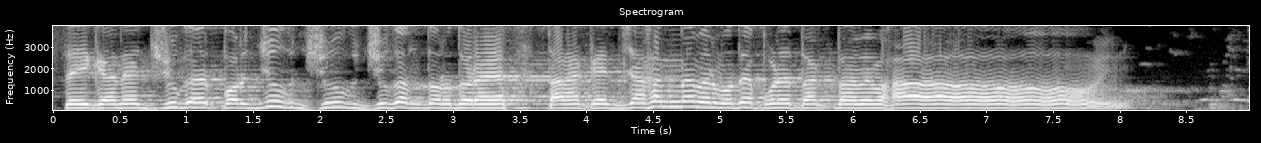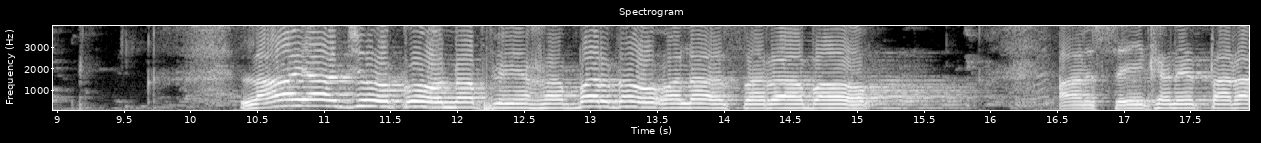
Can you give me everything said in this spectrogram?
সেইখানে যুগের পর যুগ যুগ যুগান্তর ধরে তারাকে জাহান নামের মধ্যে পড়ে থাকতে হবে ভাই লায়া জোকো নাফে আলা সারাবা আর সেইখানে তারা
